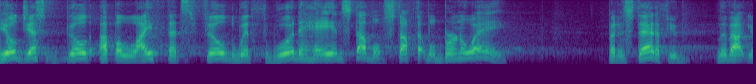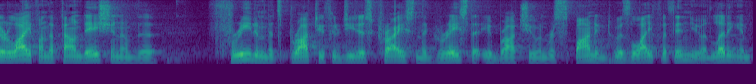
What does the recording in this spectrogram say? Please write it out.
You'll just build up a life that's filled with wood, hay, and stubble, stuff that will burn away. But instead, if you live out your life on the foundation of the freedom that's brought to you through Jesus Christ and the grace that He brought you and responding to His life within you and letting Him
